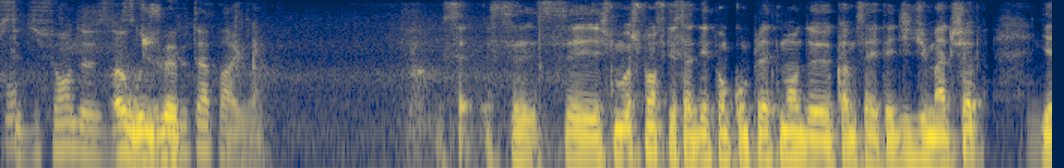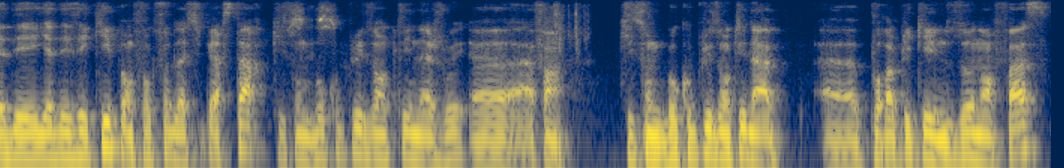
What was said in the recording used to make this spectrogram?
c'est différent de si Oh, tu oui, joues je- Utah, par exemple. C'est- moi, je pense que ça dépend complètement de, comme ça a été dit, du match-up. Il y a des, il y a des équipes en fonction de la superstar qui sont beaucoup plus enclines à jouer, euh, enfin, qui sont beaucoup plus enclines à, euh, pour appliquer une zone en face.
